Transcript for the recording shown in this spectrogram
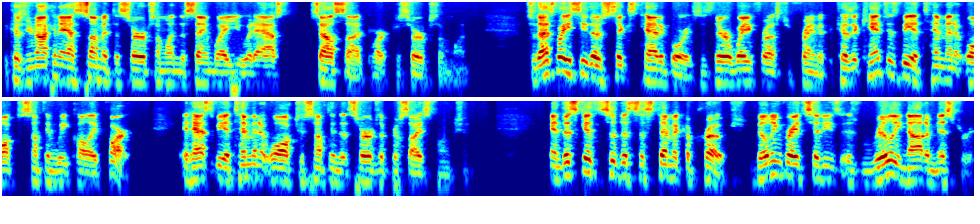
because you're not going to ask Summit to serve someone the same way you would ask Southside Park to serve someone. So that's why you see those six categories. Is there a way for us to frame it? Because it can't just be a 10 minute walk to something we call a park. It has to be a 10 minute walk to something that serves a precise function. And this gets to the systemic approach. Building great cities is really not a mystery.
